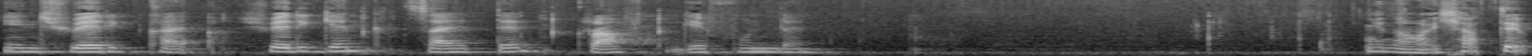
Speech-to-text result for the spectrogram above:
in schwierigen Zeiten Kraft gefunden? Genau, ich hatte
